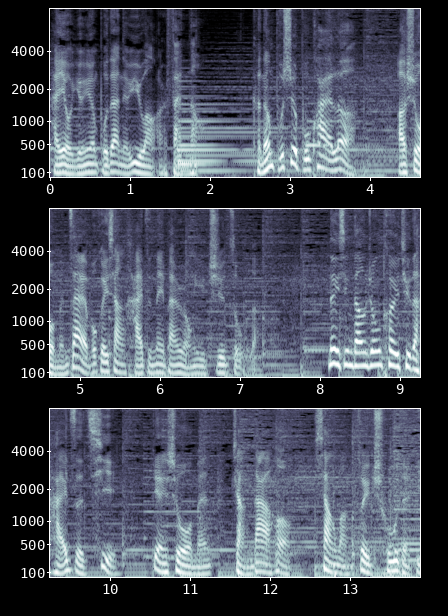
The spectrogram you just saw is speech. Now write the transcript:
还有源源不断的欲望而烦恼。可能不是不快乐，而是我们再也不会像孩子那般容易知足了。内心当中褪去的孩子气，便是我们长大后向往最初的地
